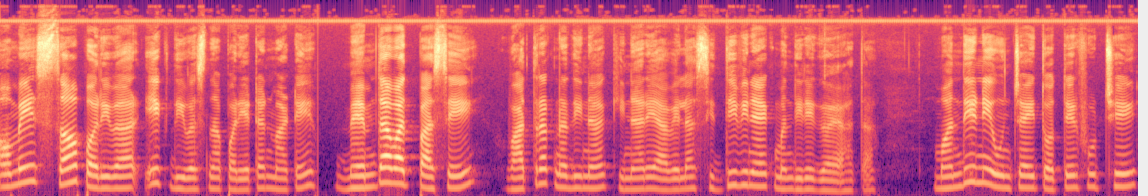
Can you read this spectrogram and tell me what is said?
અમે સપરિવાર એક દિવસના પર્યટન માટે મહેમદાવાદ પાસે વાત્રક નદીના કિનારે આવેલા સિદ્ધિવિનાયક મંદિરે ગયા હતા. મંદિરની ઊંચાઈ તોતેર ફૂટ છે.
